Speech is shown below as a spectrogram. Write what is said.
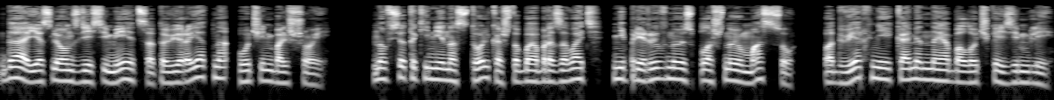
Да, если он здесь имеется, то, вероятно, очень большой. Но все-таки не настолько, чтобы образовать непрерывную сплошную массу под верхней каменной оболочкой Земли.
